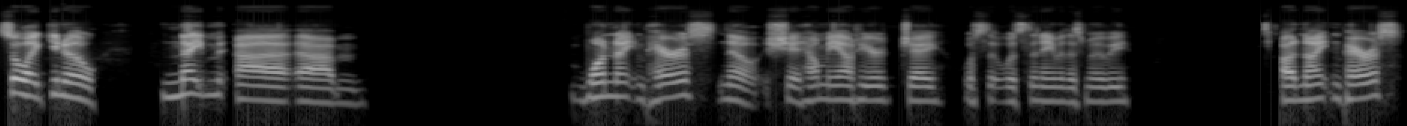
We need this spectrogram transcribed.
So like you know, night uh um, one night in Paris. No shit, help me out here, Jay. What's the what's the name of this movie? A night in Paris.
